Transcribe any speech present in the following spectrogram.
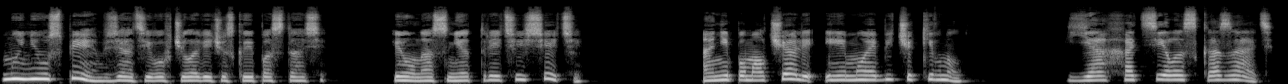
Мы не успеем взять его в человеческой ипостаси, и у нас нет третьей сети. Они помолчали, и мой обидчик кивнул. Я хотела сказать,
